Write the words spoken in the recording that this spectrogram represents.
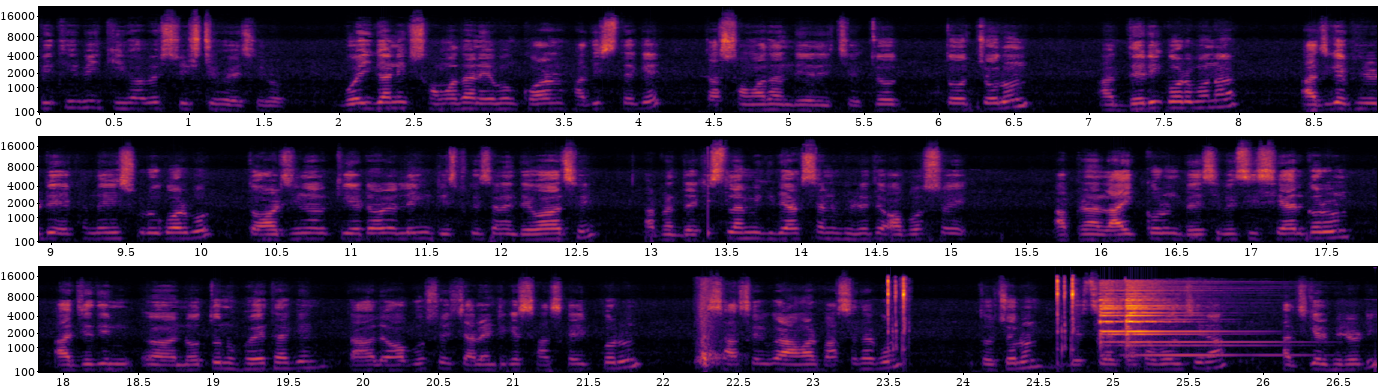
পৃথিবী কীভাবে সৃষ্টি হয়েছিল। বৈজ্ঞানিক সমাধান এবং কোরআন হাদিস থেকে তার সমাধান দিয়ে দিচ্ছে। তো চলুন আর দেরি করব না। আজকে ভিডিওটি এখান থেকে শুরু করব। তো অরিজিনাল ক্রিয়েটরের লিঙ্ক ডিসক্রিপশানে দেওয়া আছে। আপনার দেখ ইসলামিক রিয়াকশন ভিডিওতে অবশ্যই আপনারা লাইক করুন, বেশি বেশি শেয়ার করুন। আর যদি নতুন হয়ে থাকেন, তাহলে অবশ্যই চ্যানেলটিকে সাবস্ক্রাইব করুন। সাবস্ক্রাইব করে আমার পাশে থাকুন। তো চলুন, বেশি আর কথা বলছি না। আজকের ভিডিওটি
